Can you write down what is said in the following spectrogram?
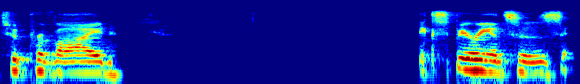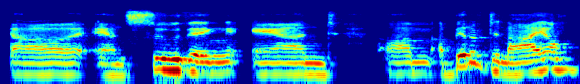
to provide experiences uh, and soothing and um, a bit of denial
